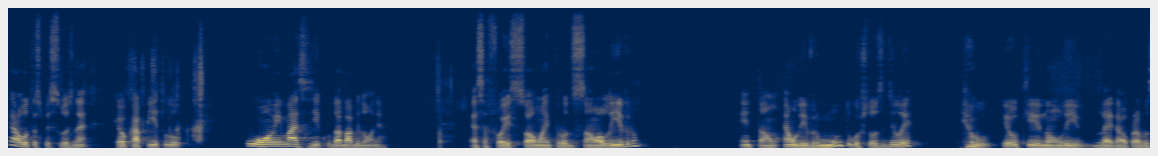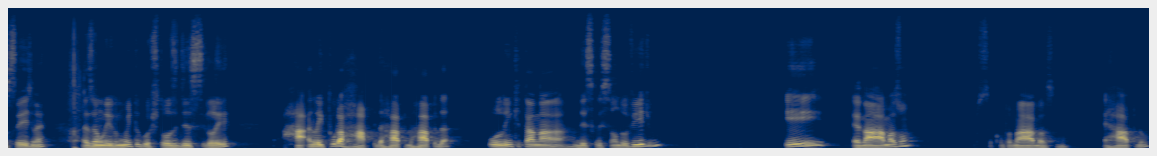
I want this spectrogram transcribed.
e a outras pessoas, né? Que é o capítulo O Homem Mais Rico da Babilônia. Essa foi só uma introdução ao livro. Então, é um livro muito gostoso de ler. Eu, eu que não li legal para vocês, né? Mas é um livro muito gostoso de se ler. Ra leitura rápida, rápida, rápida o link está na descrição do vídeo. E é na Amazon. Você compra na Amazon. É rápido.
